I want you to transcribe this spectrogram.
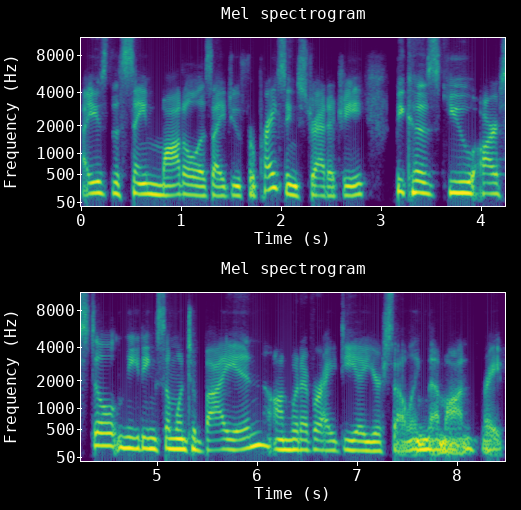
I use the same model as I do for pricing strategy because you are still needing someone to buy in on whatever idea you're selling them on, right?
